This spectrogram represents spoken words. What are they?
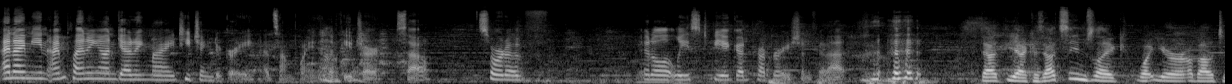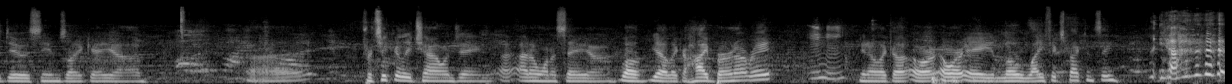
And I mean, I'm planning on getting my teaching degree at some point in the future. So, sort of, it'll at least be a good preparation for that. That yeah, because that seems like what you're about to do seems like a uh, uh, particularly challenging. I, I don't want to say uh, well, yeah, like a high burnout rate. Mm-hmm. You know, like a or or a low life expectancy. yeah.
